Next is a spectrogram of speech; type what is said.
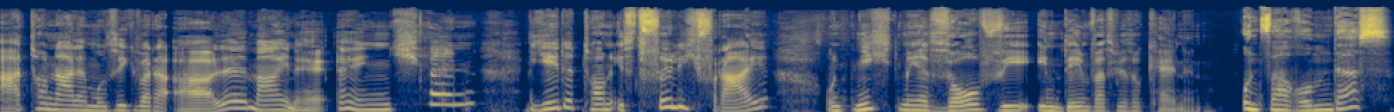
Atonale Musik wäre alle meine Entchen. Jeder Ton ist völlig frei und nicht mehr so wie in dem, was wir so kennen. Und warum das?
